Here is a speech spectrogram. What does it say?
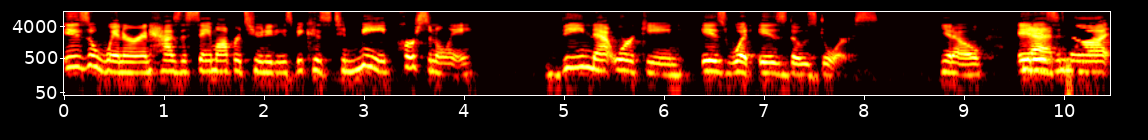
is a winner and has the same opportunities because to me personally the networking is what is those doors you know? It yes. is not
